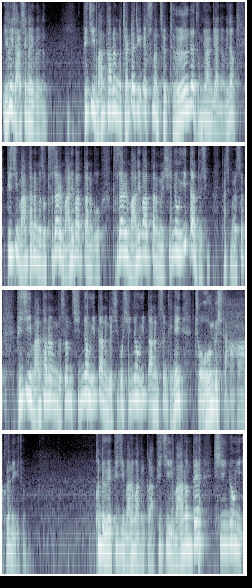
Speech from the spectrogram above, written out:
이걸 잘 생각해 봐야 돼요. 빚이 많다는 건 절대적인 액수는 저, 전혀 중요한 게 아니야. 왜냐하면 빚이 많다는 것은 투자를 많이 받았다는 거, 투자를 많이 받았다는 건 신용이 있다는 뜻이 다시 말해서 빚이 많다는 것은 신용이 있다는 것이고 신용이 있다는 것은 굉장히 좋은 것이다. 그런 얘기죠. 근데 왜 빚이 많으면 안 될까? 빚이 많은데 신용이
